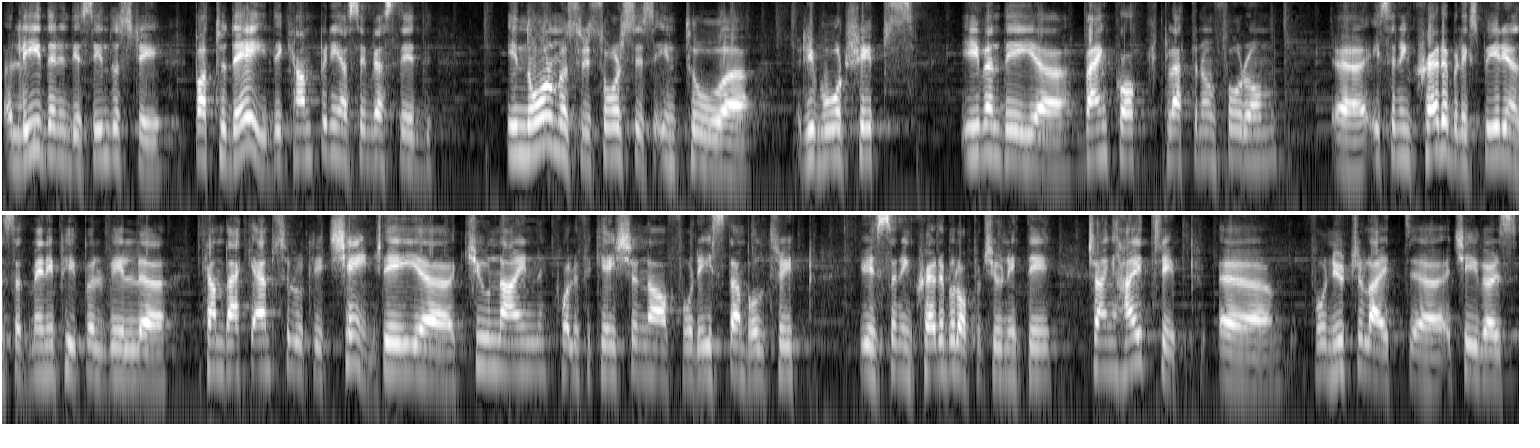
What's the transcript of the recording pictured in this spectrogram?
a leader in this industry. But today, the company has invested enormous resources into reward trips, even the uh, Bangkok Platinum Forum uh, an incredible experience that many people will uh, come back absolutely changed. The uh, Q9 qualification now for the Istanbul trip is an incredible opportunity. Shanghai trip uh, for Nutrilite uh, achievers.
